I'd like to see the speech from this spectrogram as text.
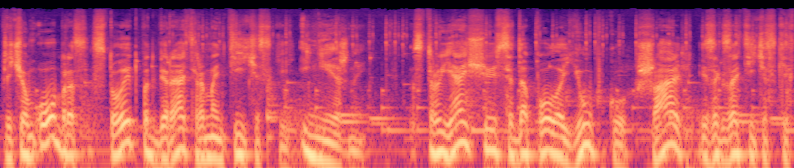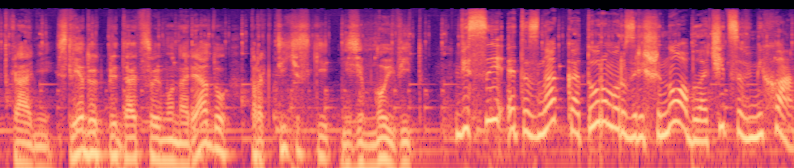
Причем образ стоит подбирать романтический и нежный. Струящуюся до пола юбку, шаль из экзотических тканей следует придать своему наряду практически неземной вид. Весы – это знак, которому разрешено облачиться в меха.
